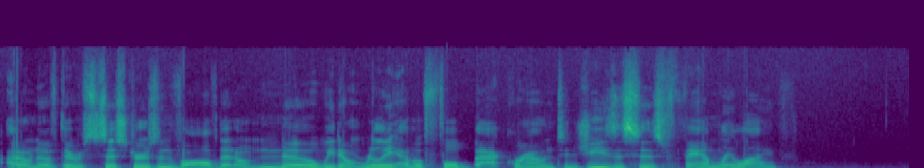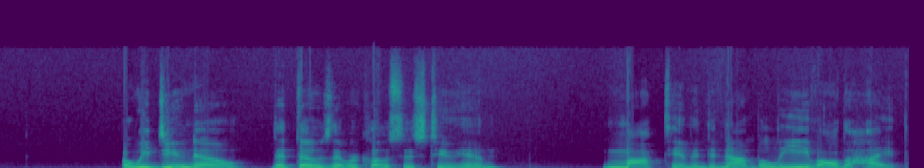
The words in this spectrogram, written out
I don't know if there were sisters involved. I don't know. We don't really have a full background to Jesus' family life. But we do know that those that were closest to him mocked him and did not believe all the hype.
